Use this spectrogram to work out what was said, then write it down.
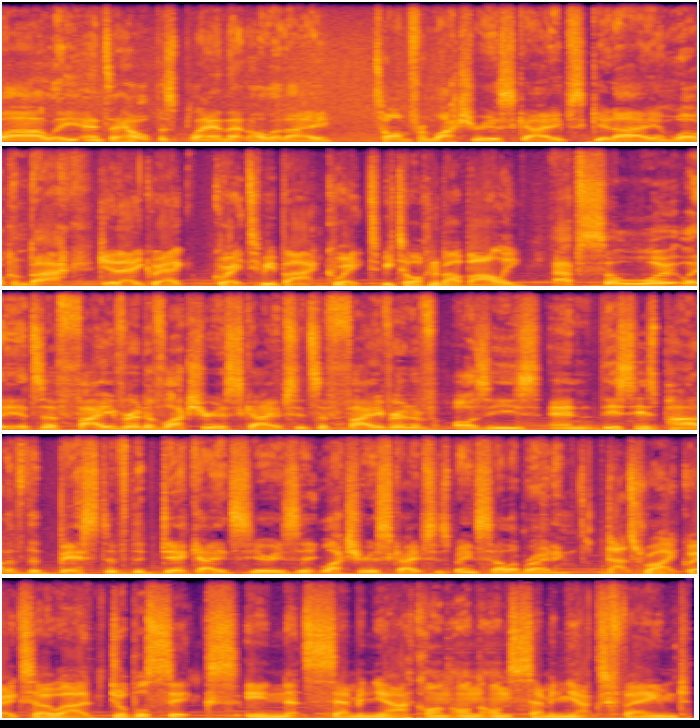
Bali and to help us plan that holiday, Tom from Luxury Escapes, g'day and welcome back. G'day, Greg. Great to be back. Great to be talking about Bali. Absolutely. It's a favourite of Luxury Escapes. It's a favourite of Aussies, and this is part of the best of the decade series that Luxury Escapes has been celebrating. That's right, Greg. So, uh, Double Six in Seminyak on, on, on Seminyak's famed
